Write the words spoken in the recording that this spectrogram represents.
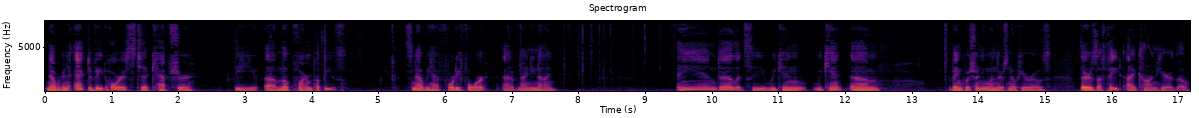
Now we're going to activate Horace to capture the uh, Milk Farm puppies. So now we have 44 out of 99. And uh, let's see, we can we can't um, vanquish anyone. There's no heroes. There's a fate icon here though.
